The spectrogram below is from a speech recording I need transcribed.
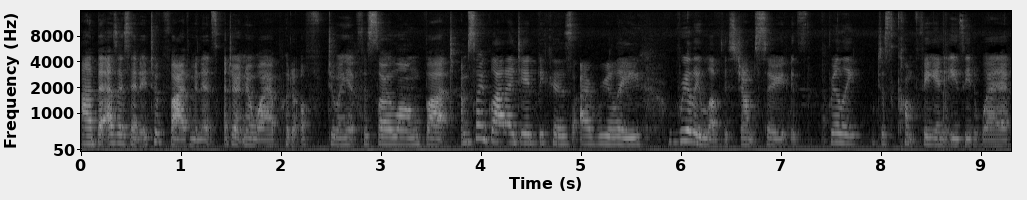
Uh, but as I said it took five minutes. I don't know why I put off doing it for so long but I'm so glad I did because I really really love this jumpsuit. It's really just comfy and easy to wear.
